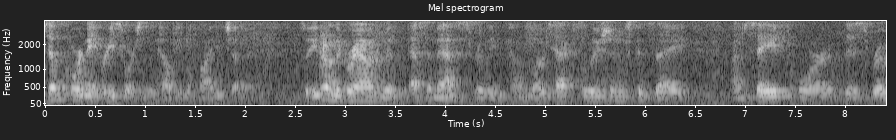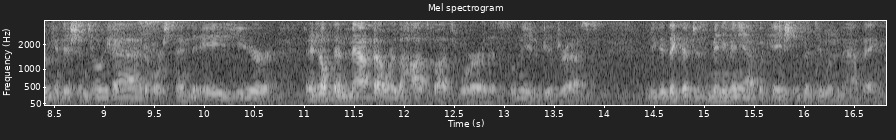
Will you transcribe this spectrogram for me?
to help coordinate resources and help people find each other. So even on the ground with SMS, really kind of low-tech solutions could say, I'm safe, or this road condition's really bad, or send aid here, and it helped them map out where the hotspots were that still needed to be addressed. And you can think of just many, many applications that do with mapping.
